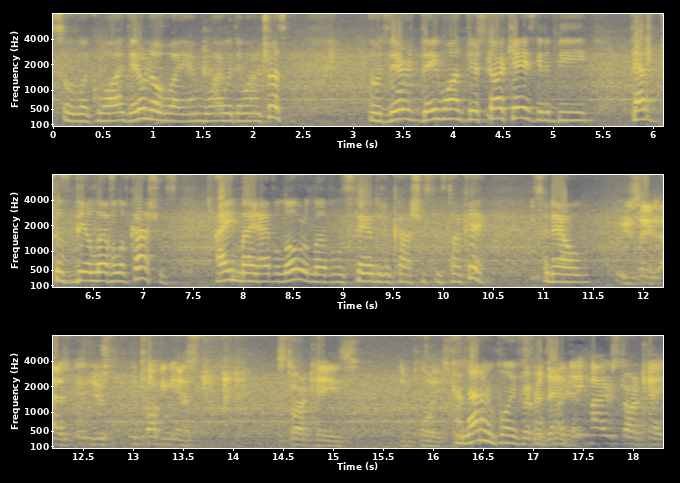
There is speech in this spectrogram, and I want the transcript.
So like why they don't know who I am? Why would they want to trust me? Their they want their star K is going to be that their level of kashrus. I might have a lower level standard of kashrus than star K. So now You're saying as you're, you're talking as Star K's employees. I'm not an employee for Star K. When they hire Star K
